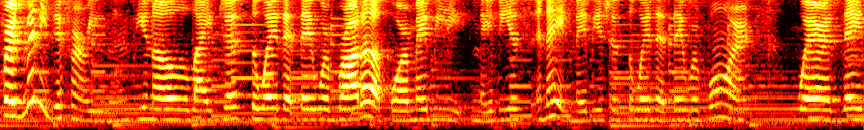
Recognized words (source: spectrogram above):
for many different reasons, you know, like just the way that they were brought up, or maybe maybe it's innate, maybe it's just the way that they were born, where they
